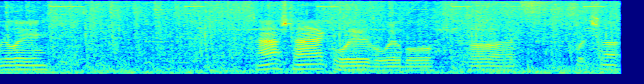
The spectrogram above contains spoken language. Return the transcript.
Really? Hashtag avoid avoidable. Oh, that's unfortunate.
